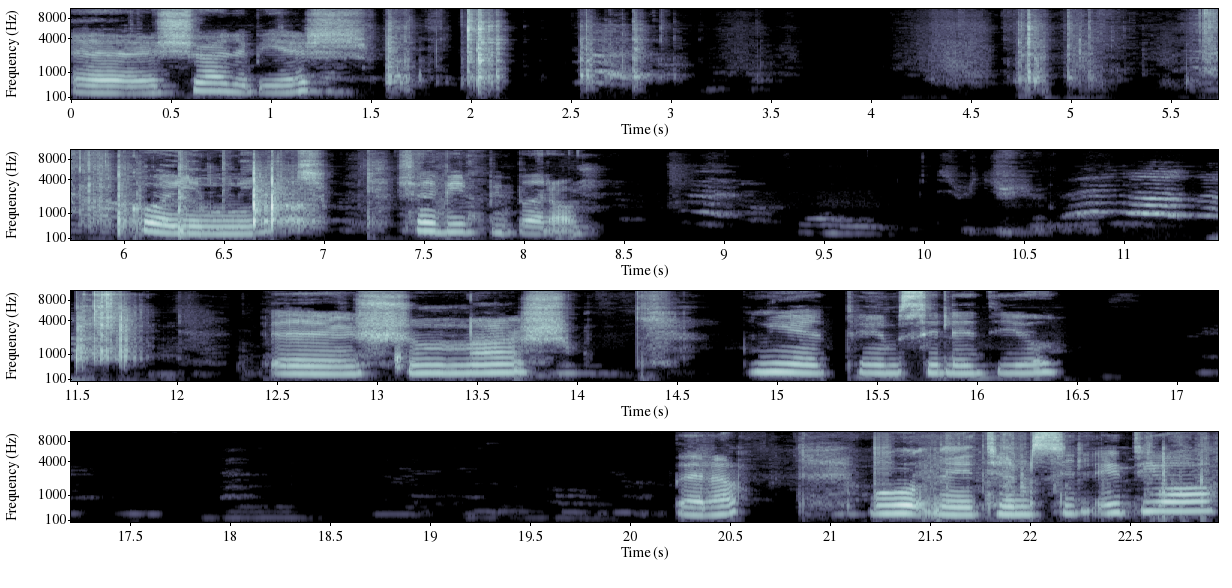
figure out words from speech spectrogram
Ee, şöyle bir koyayım minik. Şöyle bir biberon. Ee, şunlar niye temsil ediyor? Bera. Bu neyi temsil ediyor?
